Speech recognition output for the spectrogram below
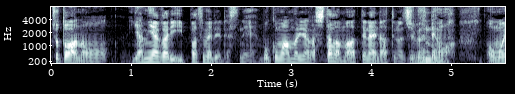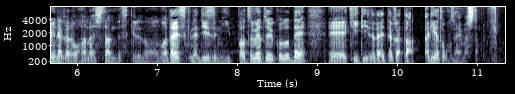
ちょっとあの、病み上がり一発目でですね、僕もあんまりなんか舌が回ってないなっていうのは自分でも 思いながらお話したんですけれども、まあ、大好きなディズニー一発目ということで、えー、聞いていただいた方、ありがとうございました。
